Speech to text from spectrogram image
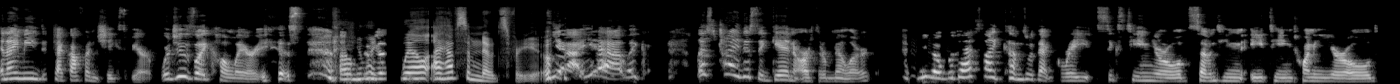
And I mean to check off on Shakespeare, which is like hilarious. Um, like, well, I have some notes for you. Yeah, yeah. Like, let's try this again, Arthur Miller. You know, but that's like comes with that great 16 year old, 17, 18, 20 year old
